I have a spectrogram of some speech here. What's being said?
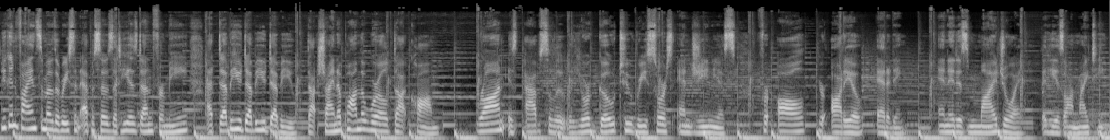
You can find some of the recent episodes that he has done for me at www.shineupontheworld.com. Ron is absolutely your go to resource and genius for all your audio editing, and it is my joy that he is on my team.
